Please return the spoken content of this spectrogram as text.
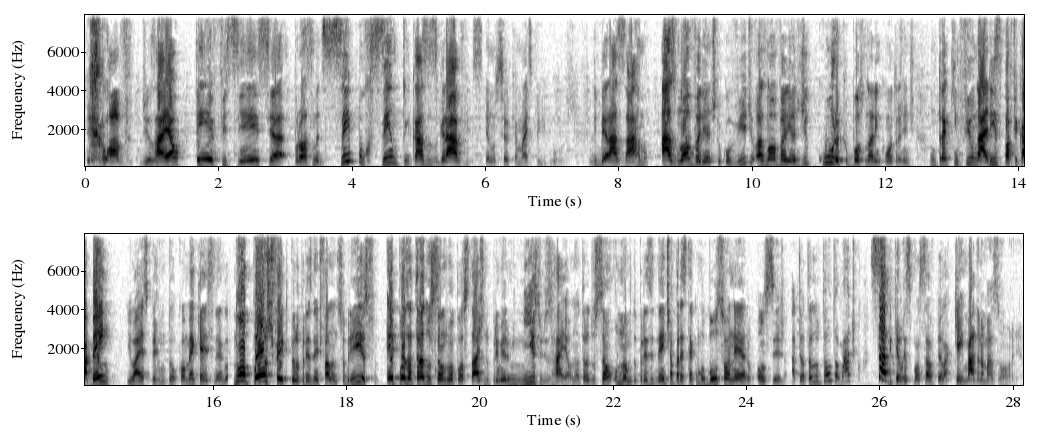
Irlov de Israel, tem eficiência próxima de 100% em casos graves. Eu não sei o que é mais perigoso. Liberar as armas, as novas variantes do Covid, as novas variantes de cura que o Bolsonaro encontra, gente. Um treco enfia o nariz para ficar bem? E o AES perguntou como é que é esse negócio. No post feito pelo presidente falando sobre isso, ele pôs a tradução de uma postagem do primeiro-ministro de Israel. Na tradução, o nome do presidente aparece até como Bolsonaro. Ou seja, até o tradutor automático sabe que é o responsável pela queimada na Amazônia.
